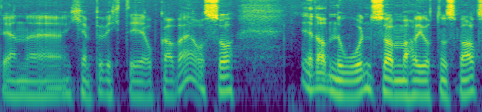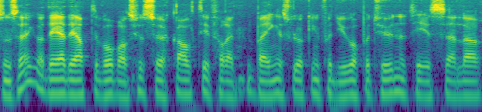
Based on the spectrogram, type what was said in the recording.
Det er en eh, kjempeviktig oppgave. Og så er det noen som har gjort noe smart, syns jeg. Og det er det at vår bransje søker alltid for enten på engelsk 'looking for new opportunities' eller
